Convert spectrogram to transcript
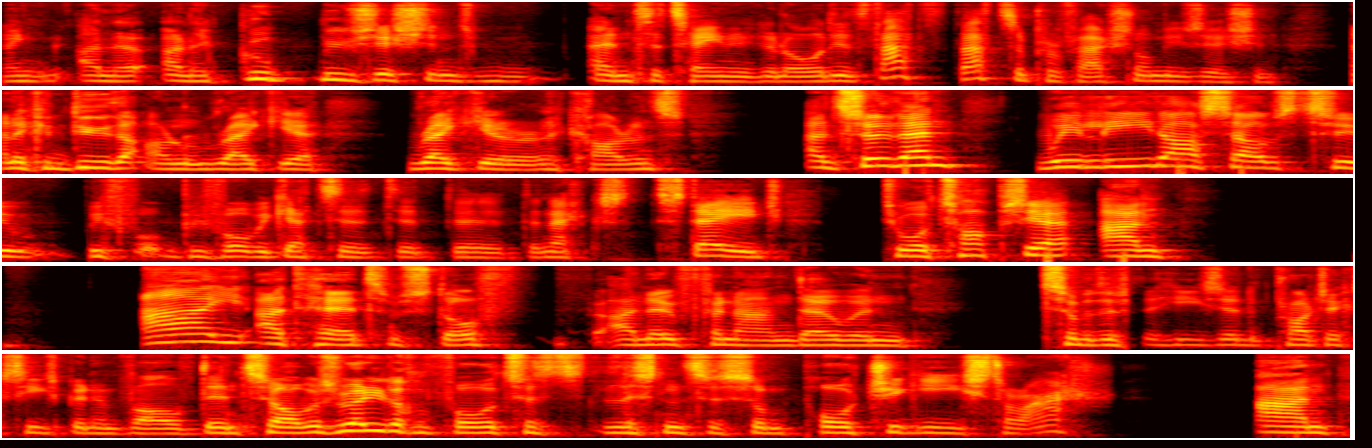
and and a, and a good musician's entertaining an audience. That's that's a professional musician, and it can do that on regular regular occurrence. And so then we lead ourselves to before before we get to the, the, the next stage to autopsia, and I had heard some stuff. I know Fernando and some of the he's in the projects he's been involved in. So I was really looking forward to listening to some Portuguese thrash, and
